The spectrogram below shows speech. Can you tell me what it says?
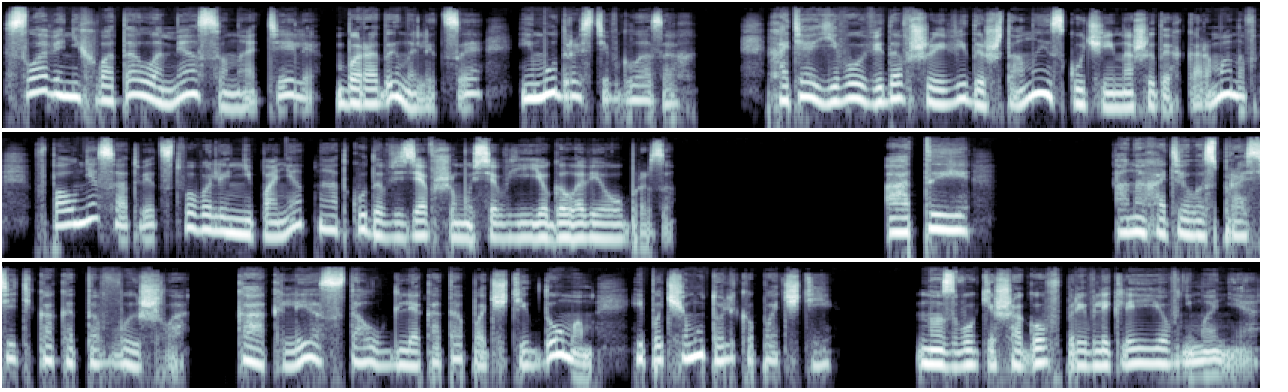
Славе не хватало мяса на теле, бороды на лице и мудрости в глазах хотя его видавшие виды штаны с кучей нашитых карманов вполне соответствовали непонятно откуда взявшемуся в ее голове образу. «А ты...» Она хотела спросить, как это вышло, как лес стал для кота почти домом и почему только почти. Но звуки шагов привлекли ее внимание,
